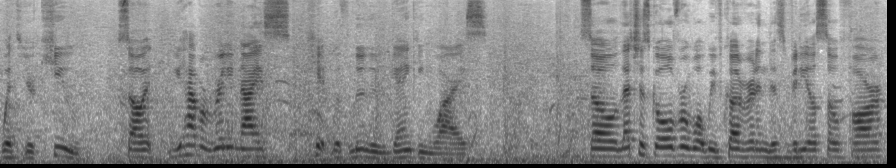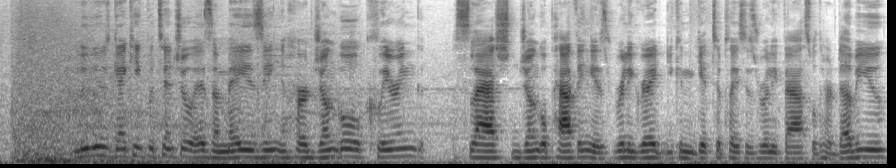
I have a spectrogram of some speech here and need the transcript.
with your Q. So it, you have a really nice kit with Lulu ganking wise. So let's just go over what we've covered in this video so far. Lulu's ganking potential is amazing. Her jungle clearing slash jungle pathing is really great. You can get to places really fast with her W.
